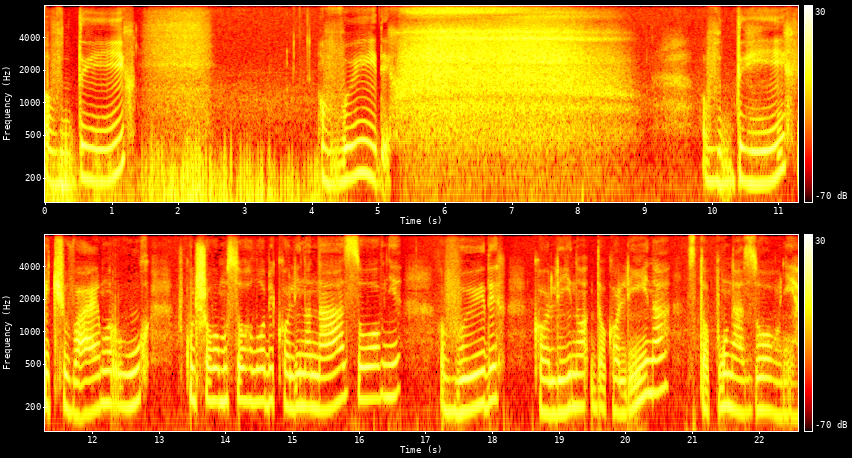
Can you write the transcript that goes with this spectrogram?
Вдих. Видих. Вдих, відчуваємо рух в кульшовому суглобі, коліно назовні, видих, коліно до коліна, стопу назовні.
